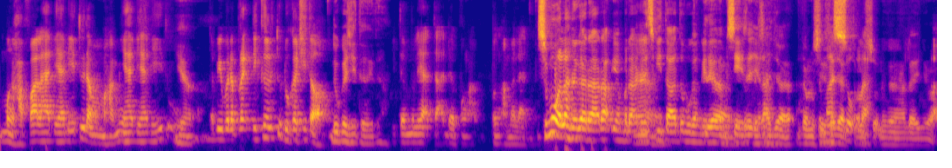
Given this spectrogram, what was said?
menghafal hadis-hadis itu dan memahami hadis-hadis itu. Ya. Tapi pada praktikal itu duka cita. Duka cita kita. Kita melihat tak ada peng- pengamalan. Semualah negara Arab yang berada di Ya. sekitar tu bukan kita kata Mesir sajalah. saja, bukan Mesir saja, Termasuk lah. negara lain juga.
